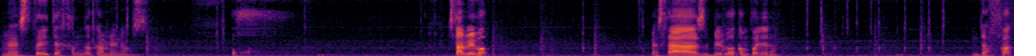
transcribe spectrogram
Me estoy dejando caminos. ¿Estás vivo? ¿Estás vivo, compañero? The fuck?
